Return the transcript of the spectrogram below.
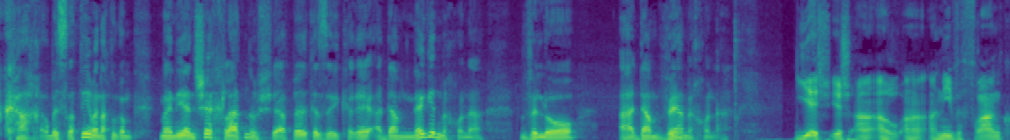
כך הרבה סרטים אנחנו גם מעניין שהחלטנו שהפרק הזה ייקרא אדם נגד מכונה ולא האדם והמכונה. יש יש ה- ה- ה- אני ופרנק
